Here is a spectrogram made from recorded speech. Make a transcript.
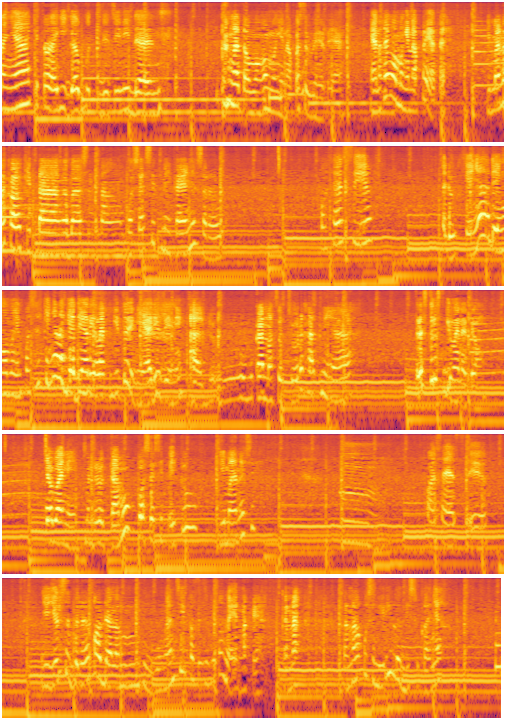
semuanya, kita lagi gabut di sini dan kita nggak tahu mau ngomongin apa sebenarnya. Enaknya ngomongin apa ya teh? Gimana kalau kita ngebahas tentang posesif nih? Kayaknya seru. Posesif. Aduh, kayaknya ada yang ngomongin posesif. Kayaknya lagi ada yang relate gitu ini ya di sini. Aduh, bukan maksud curhat nih ya. Terus terus gimana dong? Coba nih, menurut kamu posesif itu gimana sih? Posesif. Jujur sebenarnya kalau dalam hubungan sih posesif itu nggak enak ya, karena karena aku sendiri lebih sukanya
